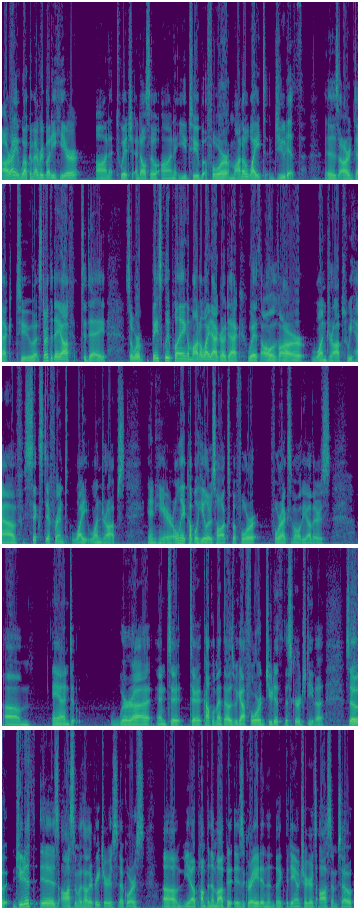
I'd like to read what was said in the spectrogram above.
All right, welcome everybody here on Twitch and also on YouTube for Mono White Judith is our deck to start the day off today. So we're basically playing a mono white aggro deck with all of our one drops. We have six different white one drops in here. Only a couple healers hawks, but four four X of all the others. Um, and we're uh, and to to complement those, we got four Judith the Scourge Diva. So Judith is awesome with other creatures, of course. Um, you know, pumping them up is great, and then like the damage trigger, it's awesome. So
